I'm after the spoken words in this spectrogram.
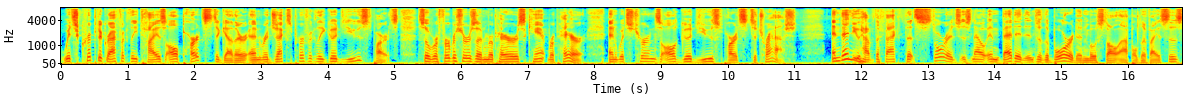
which cryptographically ties all parts together and rejects perfectly good used parts. So refurbishers and repairers can't repair, and which turns all good used parts to trash. And then you have the fact that storage is now embedded into the board in most all Apple devices,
